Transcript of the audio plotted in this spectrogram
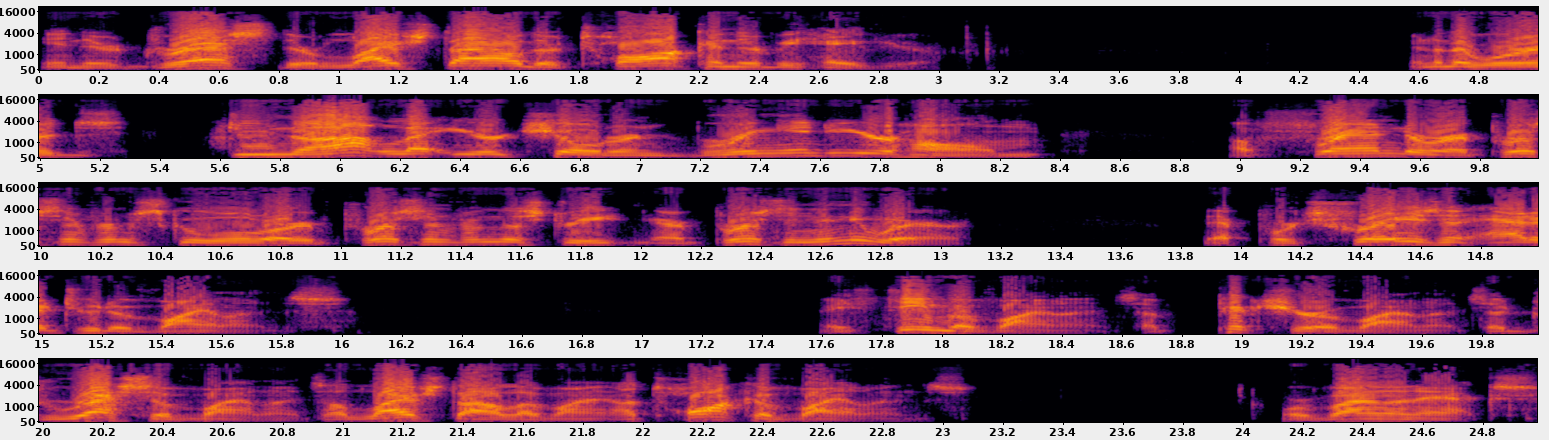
in their dress, their lifestyle, their talk, and their behavior. In other words, do not let your children bring into your home a friend or a person from school or a person from the street or a person anywhere that portrays an attitude of violence a theme of violence, a picture of violence, a dress of violence, a lifestyle of violence, a talk of violence, or violent acts.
